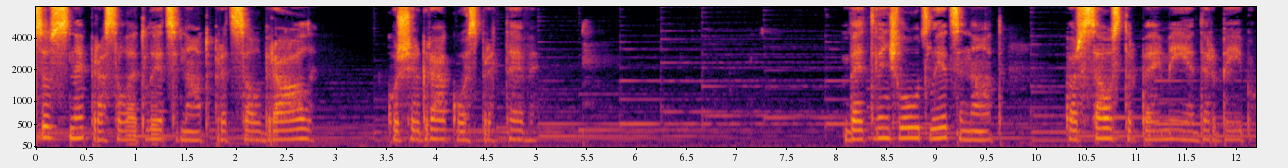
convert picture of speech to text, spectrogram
Jēzus neprasa, lai tu liecinātu pret savu brāli, kurš ir grēkos pret tevi. Bet viņš lūdz liecināt par savstarpēju miedarbību.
